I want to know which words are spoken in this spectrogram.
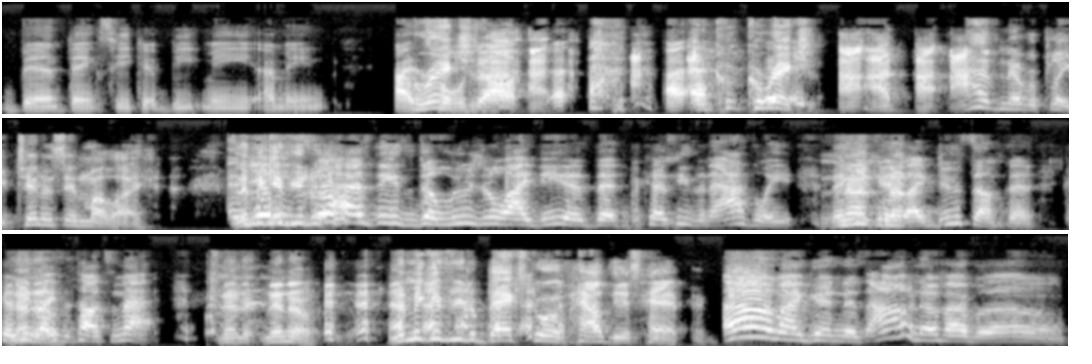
Ben thinks he could beat me. I mean, I told y'all. I- I, I, co- correction. I, I I I have never played tennis in my life. Let me give he you the- still has these delusional ideas that because he's an athlete that No, he can no. like do something because No, he likes to talk smack. No, no, no, no. Let me give you the backstory of how this happened. Oh my goodness! I don't know if I belong.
